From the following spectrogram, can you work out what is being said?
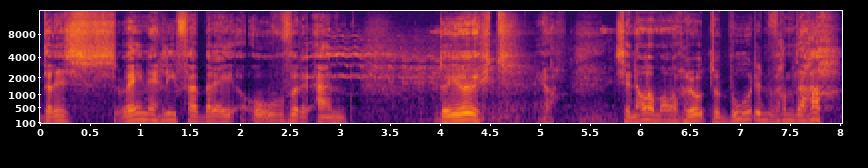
Er is weinig liefhebberij over en de jeugd, ja, het zijn allemaal grote boeren vandaag.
